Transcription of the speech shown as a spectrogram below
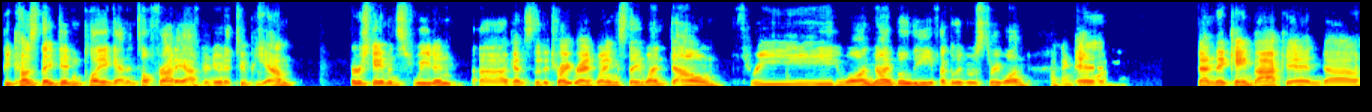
because they didn't play again until Friday afternoon at 2 p.m. First game in Sweden uh, against the Detroit Red Wings, they went down three one, I believe. I believe it was three one. I think. And then they came back and uh,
